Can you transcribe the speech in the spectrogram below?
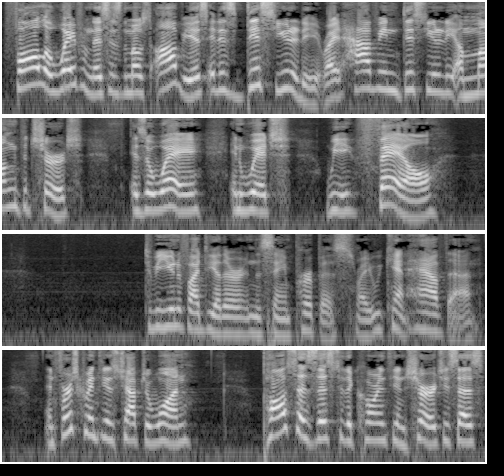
fall away from this is the most obvious. It is disunity, right? Having disunity among the church is a way in which we fail to be unified together in the same purpose, right? We can't have that. In 1 Corinthians chapter 1, Paul says this to the Corinthian church. He says,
